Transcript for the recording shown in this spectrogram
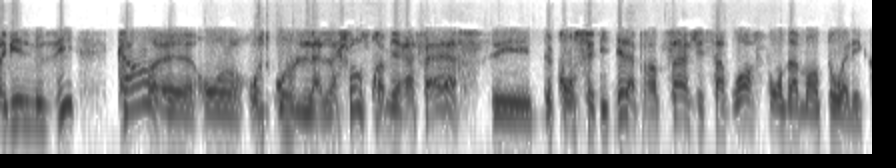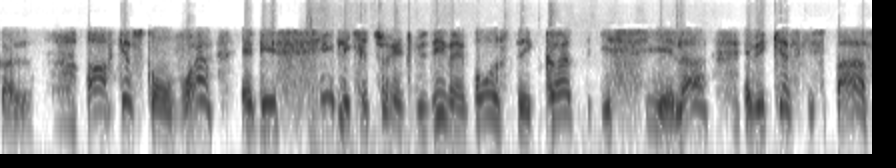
eh bien, il nous dit, quand euh, on, la, chose première à faire, c'est de consolider l'apprentissage des savoirs fondamentaux à l'école. Or, qu'est-ce qu'on voit? Eh bien, si l'écriture inclusive impose des codes ici et là, eh bien, qu'est-ce qui se passe?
